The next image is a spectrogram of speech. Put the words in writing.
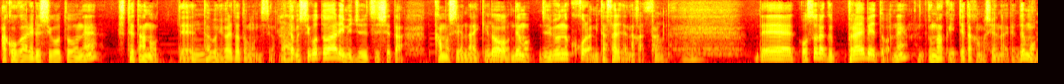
あ憧れる仕事をね捨てたのって多分言われたと思うんですよ、はい。多分仕事はある意味充実してたかもしれないけど、でも自分の心は満たされてなかった。でおそらくプライベートはねうまくいってたかもしれないけどでも、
